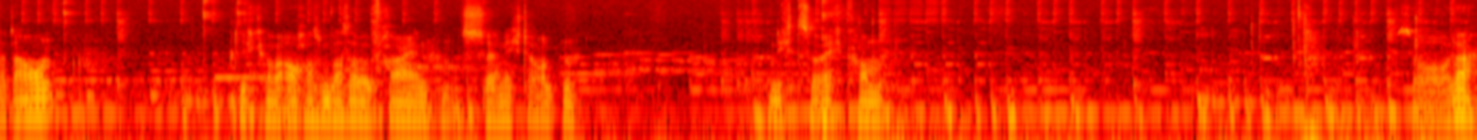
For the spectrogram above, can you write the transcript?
Da ist er down. Dich können wir auch aus dem Wasser befreien. Muss ja nicht da unten nicht zurechtkommen. So, oder?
